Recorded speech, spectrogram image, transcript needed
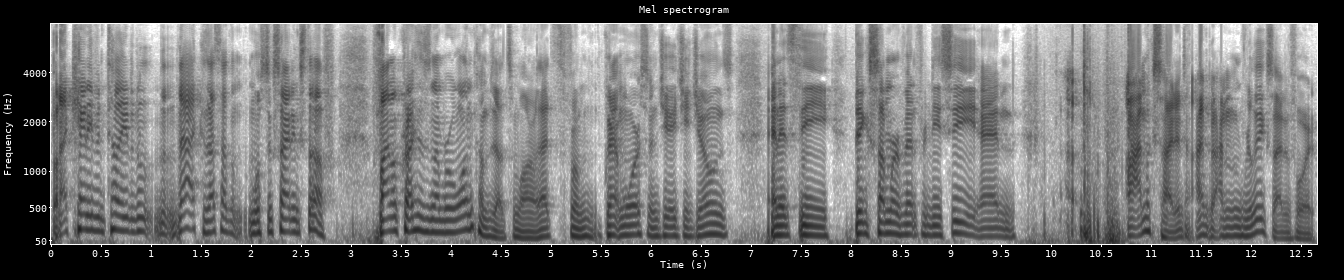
But I can't even tell you that because that's not the most exciting stuff. Final Crisis number one comes out tomorrow. That's from Grant Morrison and J.G. Jones. And it's the big summer event for DC. And uh, I'm excited. I'm, I'm, really excited for it.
